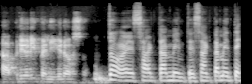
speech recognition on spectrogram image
a priori peligroso. No, exactamente, exactamente.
